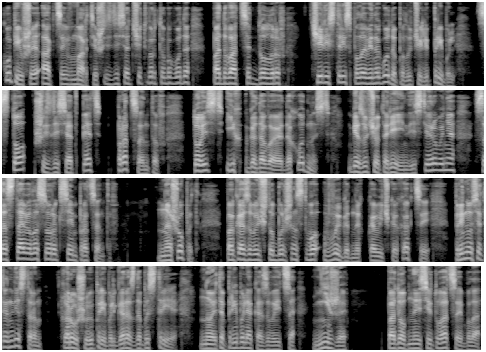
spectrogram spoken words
купившие акции в марте 1964 года по 20 долларов, через 3,5 года получили прибыль 165%, то есть их годовая доходность без учета реинвестирования составила 47%. Наш опыт показывает, что большинство выгодных в кавычках акций приносит инвесторам хорошую прибыль гораздо быстрее, но эта прибыль оказывается ниже. Подобная ситуация была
